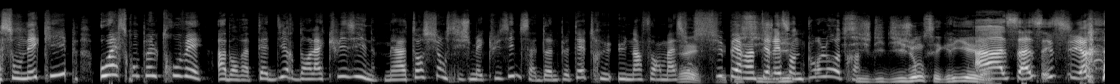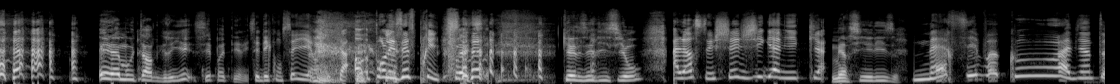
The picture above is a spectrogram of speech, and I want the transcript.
son équipe? Où est-ce qu'on peut le trouver? Ah ben on va peut-être dire dans la cuisine. Mais attention, si je mets cuisine, ça donne peut-être une information Ouais. Super puis si je intéressante dis- pour l'autre. Si je dis Dijon, c'est grillé. là. Ah ça c'est sûr. Et la moutarde grillée, c'est pas terrible. C'est déconseillé en tout cas Oh, pour les esprits. Quelles éditions? Alors c'est chez Gigamic. Merci Élise. Merci beaucoup, à bientôt.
